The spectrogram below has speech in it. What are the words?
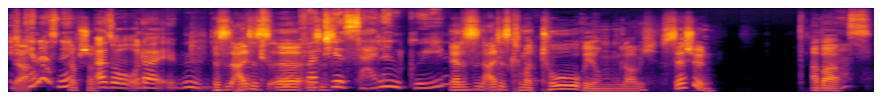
Ich Ja, kenne das nicht. glaub schon. Also, oder. hm, Das ist ein altes, äh, das Quartier Silent Green? Ja, das ist ein altes Krematorium, glaube ich. Sehr schön. Aber Was?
